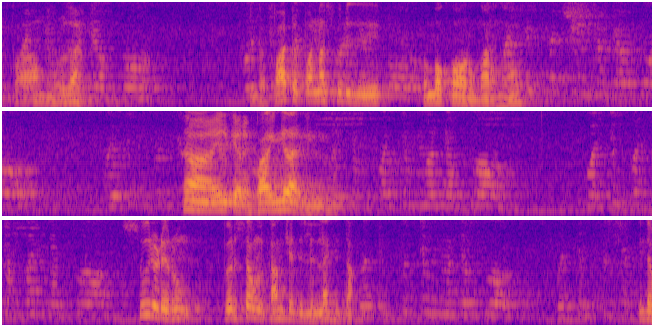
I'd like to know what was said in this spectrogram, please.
அப்பா, முருகா. இந்த பாட்டு பண்ணால் சூரியக்கு ரொம்ப கோவம் வரும் பாருங்க. ஆ இருக்காரு பா இங்கே. தான் இருக்கீங்க சூரியோடைய ரூம் பெருசாக உங்களுக்கு காமிச்சது இல்லைல்ல? இதுதான் இந்த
